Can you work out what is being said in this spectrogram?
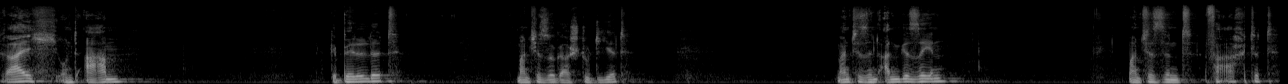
Reich und arm. Gebildet. Manche sogar studiert Manche sind angesehen, manche sind verachtet.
